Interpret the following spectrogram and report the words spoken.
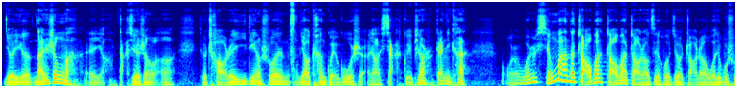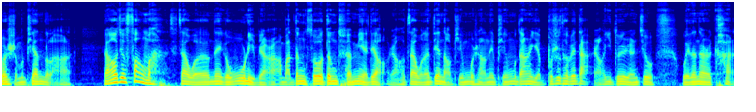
有一个男生嘛，哎呀，大学生了啊，就吵着一定说要看鬼故事，要下鬼片，赶紧看。我说我说行吧，那找吧找吧找着，最后就找着，我就不说是什么片子了啊，然后就放吧，就在我那个屋里边啊，把灯所有灯全灭掉，然后在我那电脑屏幕上，那屏幕当然也不是特别大，然后一堆人就围在那儿看，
